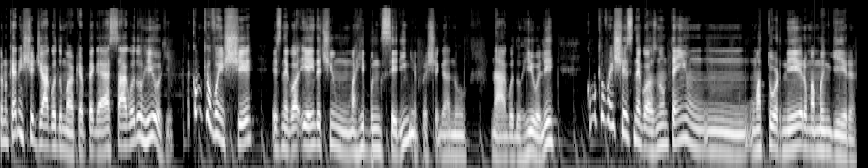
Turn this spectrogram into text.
Eu não quero encher de água do mar, eu quero pegar essa água do rio aqui. Mas como que eu vou encher esse negócio? E ainda tinha uma ribanceirinha para chegar no, na água do rio ali como que eu vou encher esse negócio? Não tem um, um, uma torneira, uma mangueira.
